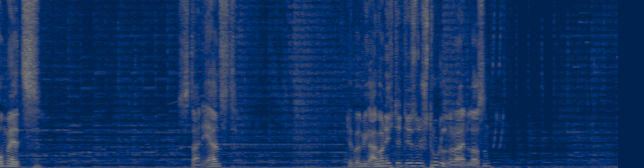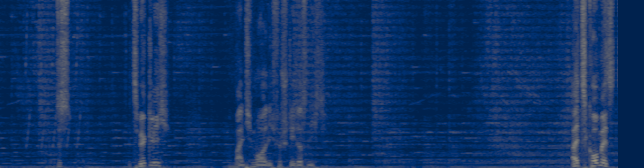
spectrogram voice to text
Komm jetzt. Ist dein Ernst? Der will mich einfach nicht in diesen Strudel reinlassen. Das... Jetzt wirklich? Manchmal, ich verstehe das nicht. Jetzt komm jetzt.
